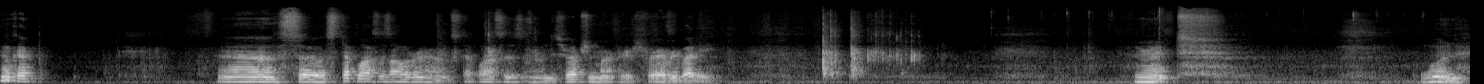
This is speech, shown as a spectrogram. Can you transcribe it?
Okay. Uh, so step losses all around. Step losses and disruption markers for everybody. All right. One.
